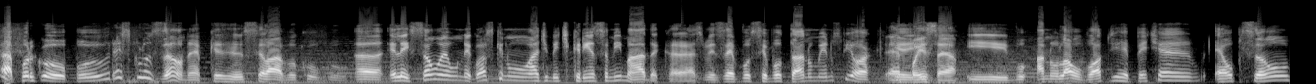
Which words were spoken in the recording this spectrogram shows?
Ah, por, co- por exclusão, né? Porque, sei lá, o- o- a eleição é um negócio que não admite criança mimada, cara. Às vezes é você votar no menos pior. É, E- pois é. E anular o voto, de repente, é, é a opção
